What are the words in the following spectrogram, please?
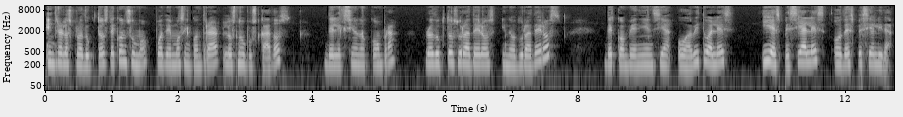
Entre los productos de consumo podemos encontrar los no buscados, de elección o compra, productos duraderos y no duraderos, de conveniencia o habituales, y especiales o de especialidad.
